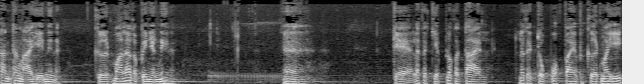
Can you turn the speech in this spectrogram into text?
ท่านทั้งหลายเห็นเนี่ยนะเกิดมาแล้วก็เป็นอย่างนี้นะแก่แล้วก็เจ็บแล้วก็ตาย แล้วก็จบออกไปไปเกิดมาอีก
